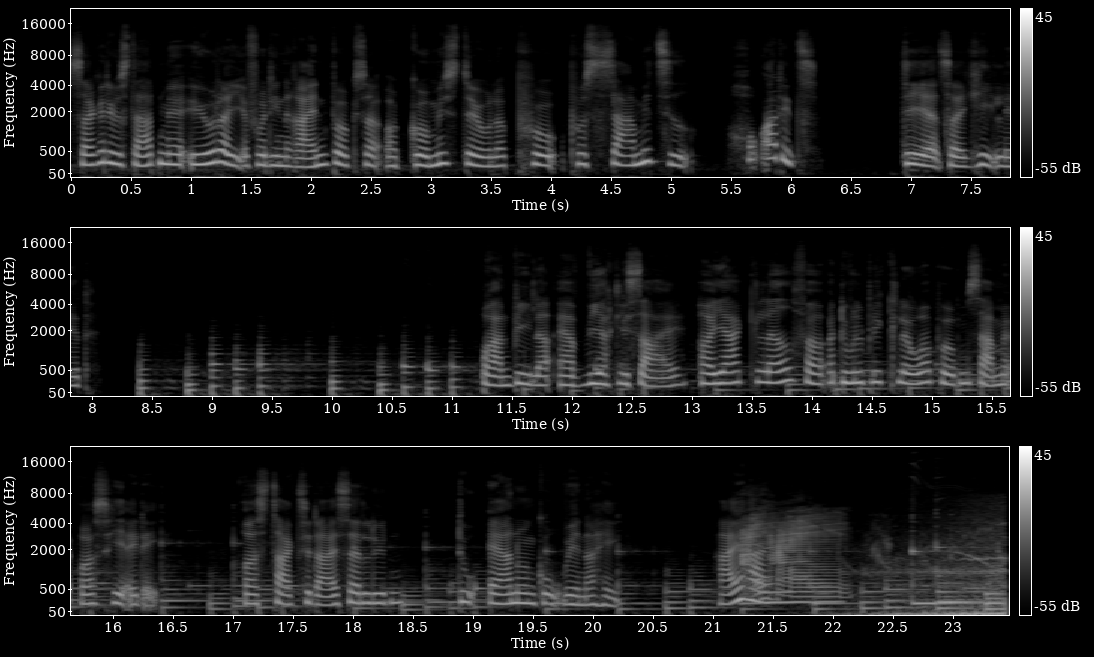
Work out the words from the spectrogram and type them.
Så kan du jo starte med at øve dig i at få dine regnbukser og gummistøvler på på samme tid. Hurtigt. Det er altså ikke helt let. Brandbiler er virkelig seje, og jeg er glad for, at du vil blive klogere på dem sammen med os her i dag. Også tak til dig, Satellytten. Du er nu en god ven at have. Hej hej. Hej.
